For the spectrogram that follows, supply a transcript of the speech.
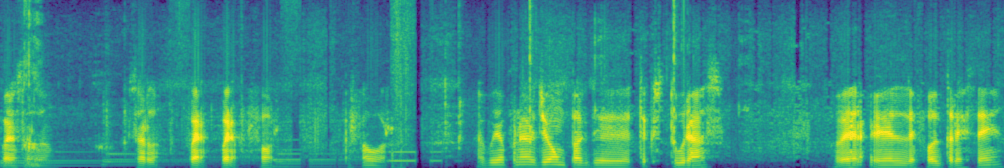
Fuera, cerdo. Cerdo, fuera, fuera, por favor. Por favor. Voy a poner yo un pack de texturas. A ver, el default 3D. O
